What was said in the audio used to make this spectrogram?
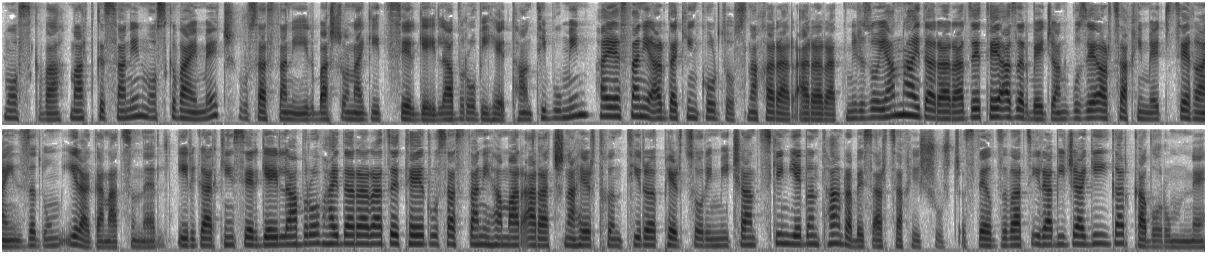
Մոսկվա մարտ 20-ին Մոսկվայի մեջ Ռուսաստանի իր պաշտոնագիտ Սերգեյ Լավրովի հետ հանդիպումին Հայաստանի արտաքին գործոս նախարար Արարատ Միրզոյանն հայտարարած է թե Ադրբեջան գուզե Արցախի մեջ ցեղային զդում իրականացնել իր ղարքին Սերգեյ Լավրով հայտարարած է թե Ռուսաստանի համար առաջնահերթ խնդիրը Պերցորի միջանցքին եւ ընդհանրապես Արցախի շուրջ ստեղծված իրավիճակի ղեկավարումն է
